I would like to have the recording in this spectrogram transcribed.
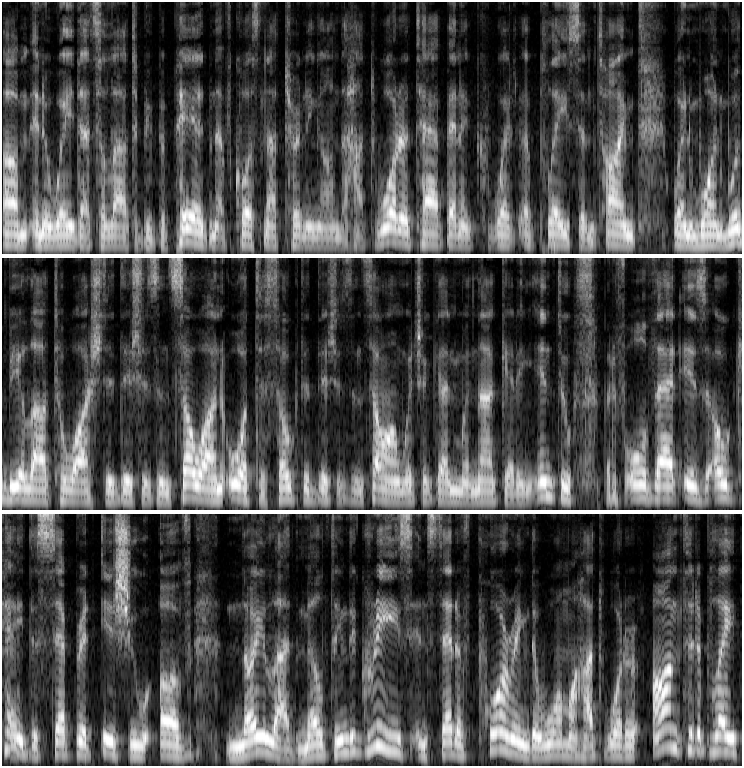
um, in a way that's allowed to be prepared, and of course, not turning on the hot water tap and a, a place and time when one would be allowed to wash the dishes and so on, or to soak the dishes and so on, which again, we're not getting into. But if all that is okay, the separate issue of noilad, melting the grease, instead of pouring the warm or hot water onto the plate,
